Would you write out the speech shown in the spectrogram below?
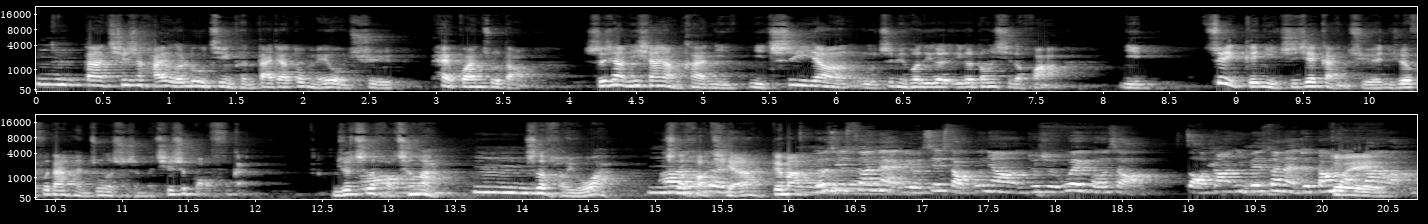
嗯但其实还有个路径，可能大家都没有去太关注到。实际上，你想想看，你你吃一样乳制品或者一个一个东西的话，你最给你直接感觉你觉得负担很重的是什么？其实饱腹感，你觉得吃的好撑啊，嗯吃的好油啊，吃的好甜啊，对吗？尤其酸奶，有些小姑娘就是胃口小，早上一杯酸奶就当早对饭了。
